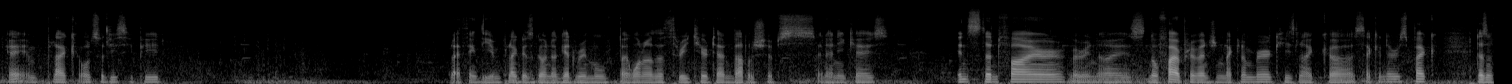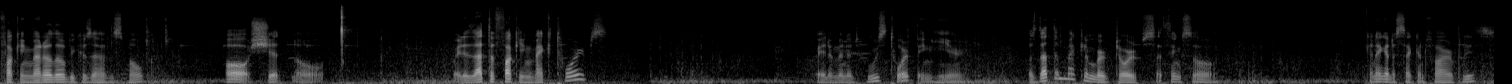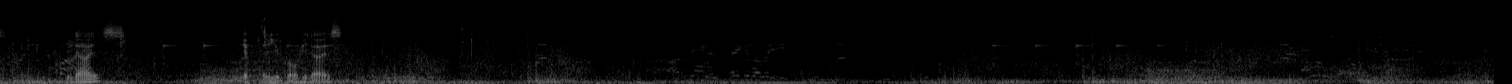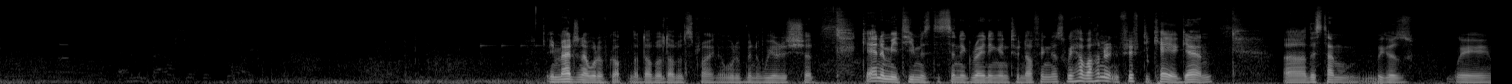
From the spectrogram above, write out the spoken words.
Okay, implac also DCP'd. But I think the implac is going to get removed by one of the three tier 10 battleships in any case. Instant fire, very nice. No fire prevention Mecklenburg, he's like uh, secondary spec. Doesn't fucking matter though because I have a smoke. Oh shit, no. Wait, is that the fucking mech torps? Wait a minute, who's torping here? Was that the Mecklenburg torps? I think so. Can I get a second fire please? He dies. Yep, there you go, he dies. Imagine I would have gotten the double double strike, it would have been the weirdest shit. Okay, enemy team is disintegrating into nothingness. We have 150k again. Uh, this time because we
